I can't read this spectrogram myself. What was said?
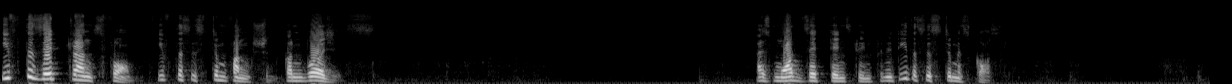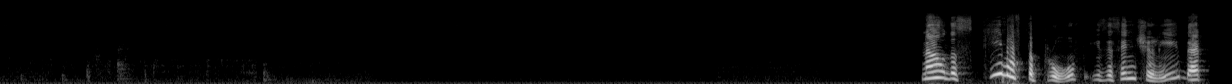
If the Z transform, if the system function converges as mod z tends to infinity, the system is causal. Now, the scheme of the proof is essentially that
